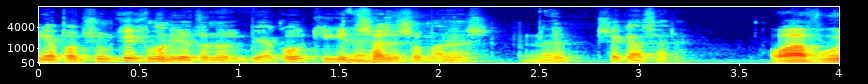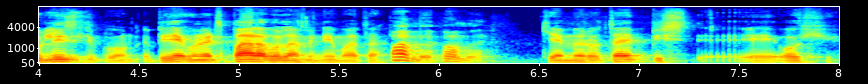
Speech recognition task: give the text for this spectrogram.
η άποψή μου και όχι μόνο για τον Ολυμπιακό και για τις άλλες ομάδες. Ε, ξεκάθαρα. Ο Αυγουλής λοιπόν, επειδή έχουν έρθει πάρα πολλά μηνύματα Πάμε, πάμε. και με ρωτάει. πιστε- Ε, όχι,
